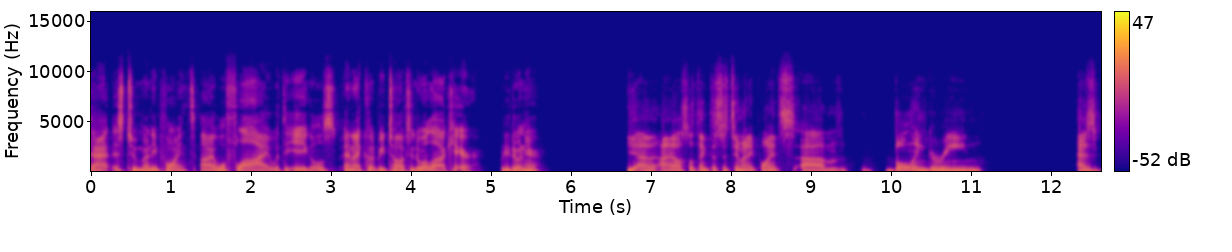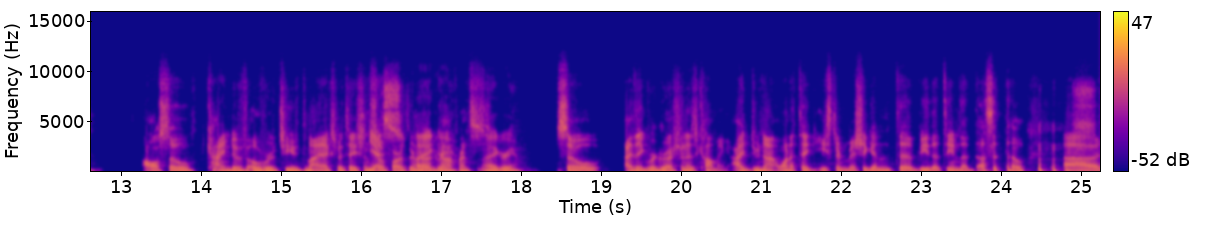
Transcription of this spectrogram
That is too many points. I will fly with the Eagles, and I could be talked into a lock here. What are you doing here? Yeah, I also think this is too many points. Um, Bowling Green has also kind of overachieved my expectations Yes, so far through I agree. non-conference. I agree. so I think regression is coming. I do not want to take Eastern Michigan to be the team that does it though. uh,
